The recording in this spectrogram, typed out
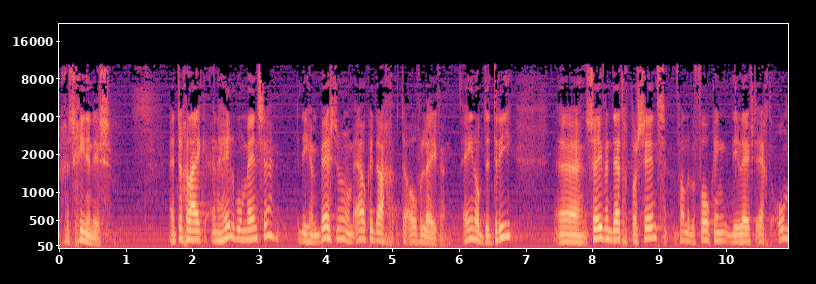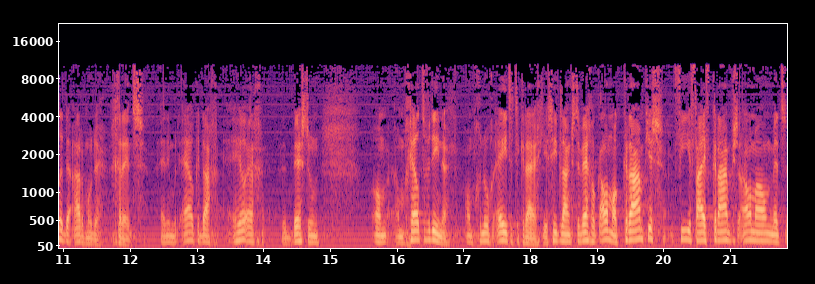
geschiedenis. En tegelijk een heleboel mensen die hun best doen om elke dag te overleven. Eén op de drie uh, eh, 37% van de bevolking die leeft echt onder de armoedegrens. En die moet elke dag heel erg het best doen om, om geld te verdienen. Om genoeg eten te krijgen. Je ziet langs de weg ook allemaal kraampjes. Vier, vijf kraampjes allemaal met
